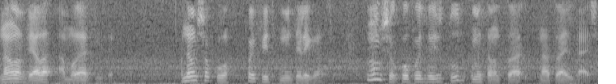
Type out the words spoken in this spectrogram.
na novela Amor à Vida. Não me chocou, foi feito com muita elegância. Não me chocou, pois vejo tudo como está na atualidade.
